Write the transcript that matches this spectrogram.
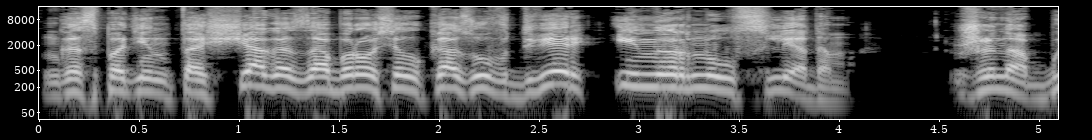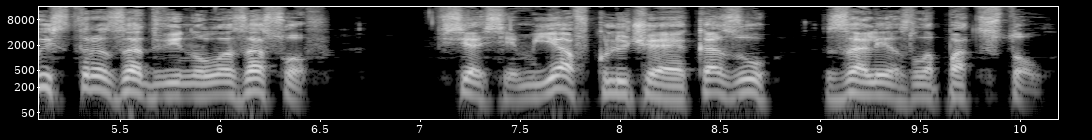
Господин Тащага забросил козу в дверь и нырнул следом. Жена быстро задвинула засов. Вся семья, включая козу, залезла под стол.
